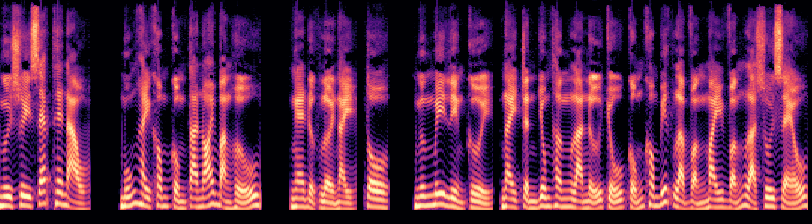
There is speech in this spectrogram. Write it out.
ngươi suy xét thế nào? Muốn hay không cùng ta nói bằng hữu? Nghe được lời này, Tô Ngưng mi liền cười, này Trình Dung thân là nữ chủ cũng không biết là vận may vẫn là xui xẻo,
